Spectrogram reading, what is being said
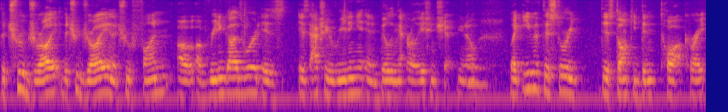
the true joy the true joy and the true fun of, of reading God's word is is actually reading it and building that relationship. You know, mm. like even if this story, this donkey didn't talk, right,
